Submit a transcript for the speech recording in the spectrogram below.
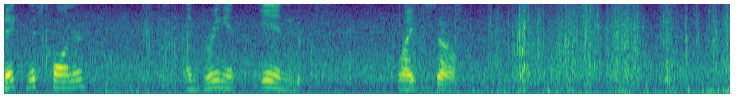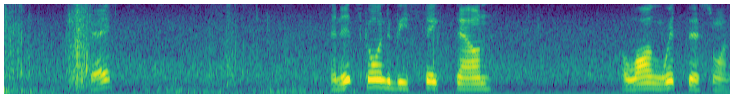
Take this corner and bring it in like so. Okay? And it's going to be staked down along with this one.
